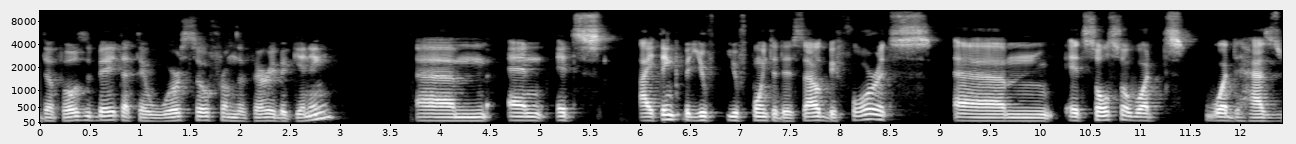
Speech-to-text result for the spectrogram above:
Davos debate that they were so from the very beginning. Um, and it's, I think, but you've you've pointed this out before. It's um, it's also what what has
